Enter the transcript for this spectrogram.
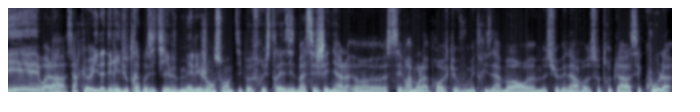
Et voilà, c'est-à-dire qu'il a des reviews très positives, mais les gens sont un petit peu frustrés. Ils disent bah c'est génial, euh, c'est vraiment la preuve que vous maîtrisez à mort, euh, Monsieur Bénard, euh, ce truc-là, c'est cool,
